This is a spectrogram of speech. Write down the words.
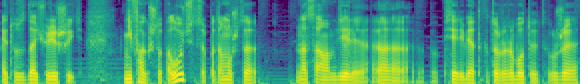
эту задачу решить. Не факт, что получится, потому что на самом деле э, все ребята, которые работают уже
